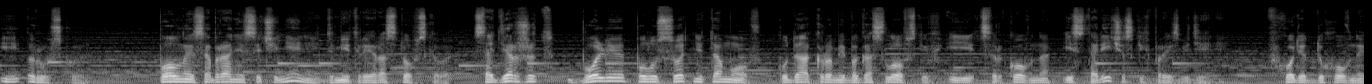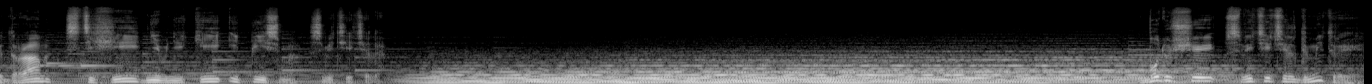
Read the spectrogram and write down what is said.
и русскую. Полное собрание сочинений Дмитрия Ростовского содержит более полусотни томов, куда кроме богословских и церковно-исторических произведений входят духовные драмы, стихи, дневники и письма святителя. Будущий святитель Дмитрий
